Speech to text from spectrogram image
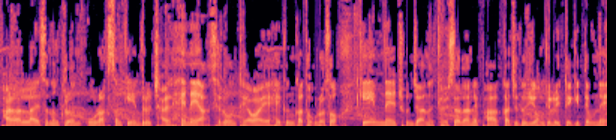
발할라에서는 그런 오락성 게임들을 잘 해내야 새로운 대화의 해금과 더불어서 게임 내에 존재하는 결사단의 파악까지도 연결이 되기 때문에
